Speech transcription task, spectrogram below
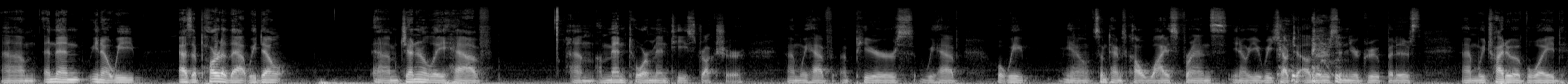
Um, and then you know we as a part of that we don't um, generally have um, a mentor mentee structure. Um, we have uh, peers. We have what we you know sometimes call wise friends. You know, you reach out to others in your group, but there's um, we try to avoid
